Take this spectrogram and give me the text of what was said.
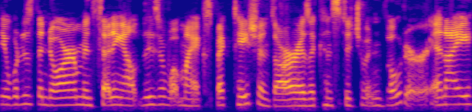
you know what is the norm and setting out these are what my expectations are as a constituent voter. And i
